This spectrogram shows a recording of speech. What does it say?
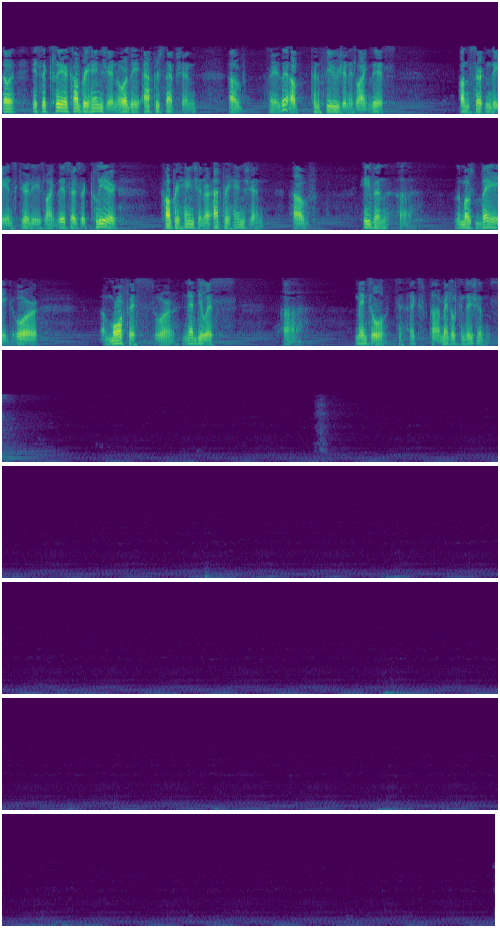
So it's a clear comprehension or the apperception of, say, of confusion is like this, uncertainty, insecurity is like this. So it's a clear comprehension or apprehension of even uh, the most vague or amorphous or nebulous uh, mental uh, mental conditions.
